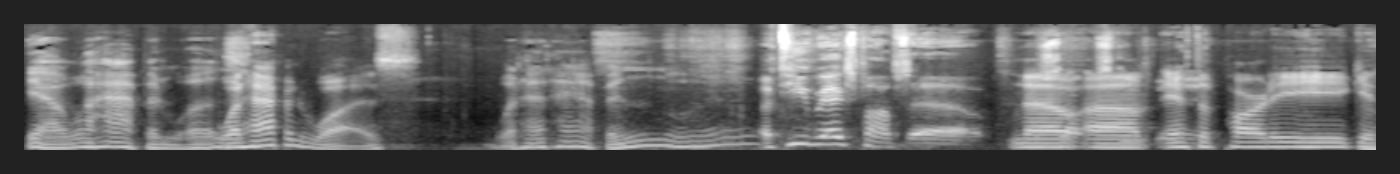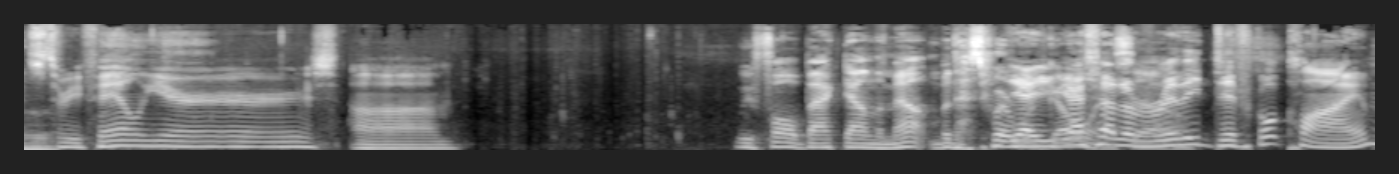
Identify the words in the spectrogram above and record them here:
Yeah, what happened was what happened was what had happened. Was, A T Rex pops out. no. Something Um, stupid. if the party gets three failures, um, we fall back down the mountain, but that's where yeah, we're you guys going, had a really difficult climb,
